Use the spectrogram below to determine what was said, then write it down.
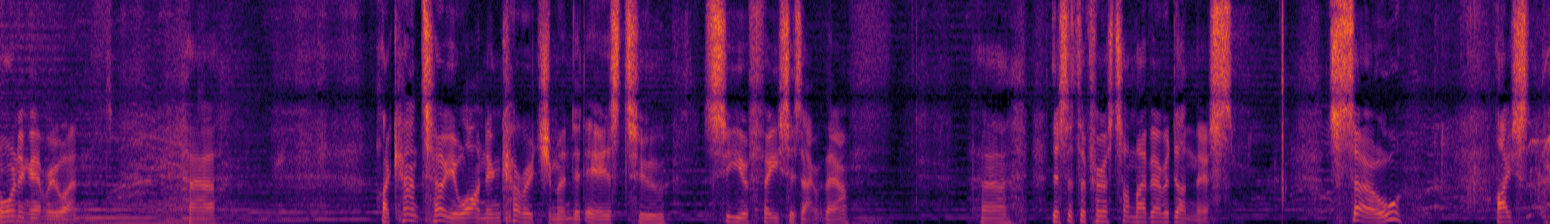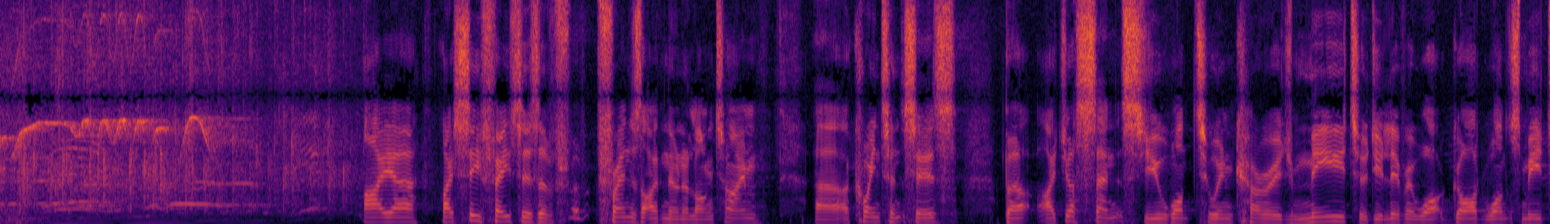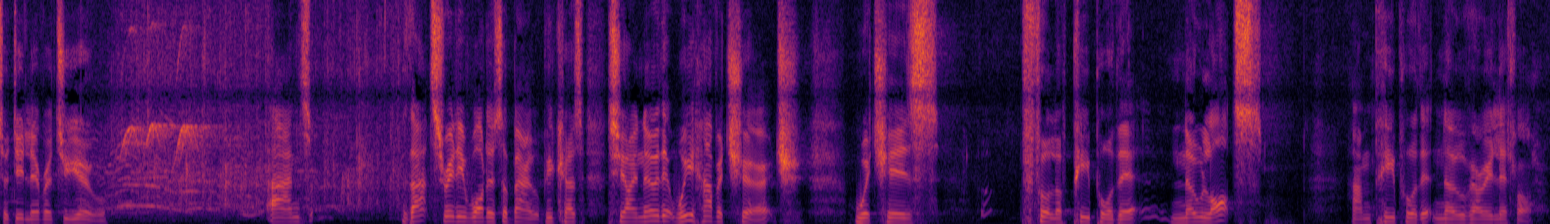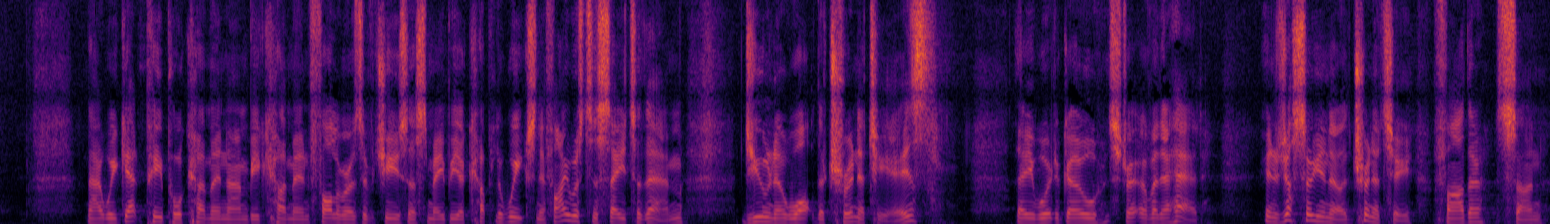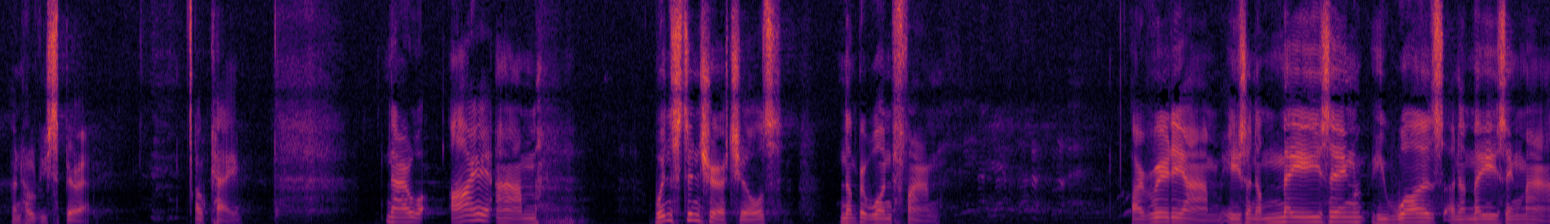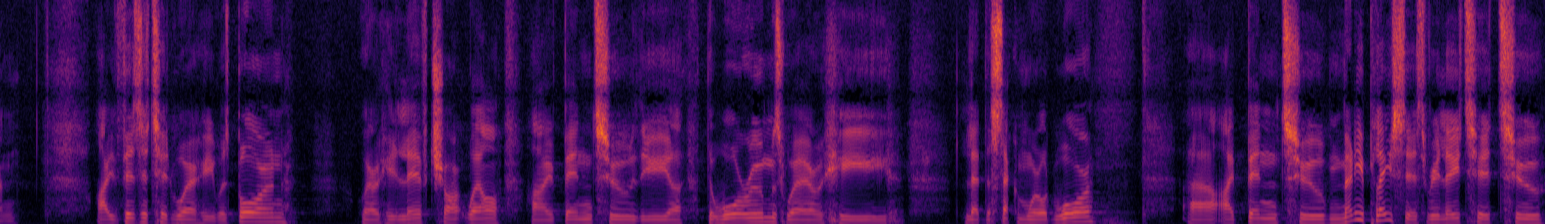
morning, everyone. Uh, I can't tell you what an encouragement it is to see your faces out there. Uh, this is the first time I've ever done this. So, I. I, uh, I see faces of friends that I've known a long time, uh, acquaintances, but I just sense you want to encourage me to deliver what God wants me to deliver to you. And that's really what it's about because, see, I know that we have a church which is full of people that know lots and people that know very little. Now, we get people coming and becoming followers of Jesus maybe a couple of weeks. And if I was to say to them, Do you know what the Trinity is? they would go straight over their head. You know, just so you know, Trinity Father, Son, and Holy Spirit. Okay. Now, I am Winston Churchill's number one fan. I really am. He's an amazing, he was an amazing man. I visited where he was born, where he lived, Chartwell. I've been to the, uh, the war rooms where he led the Second World War. Uh, I've been to many places related to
